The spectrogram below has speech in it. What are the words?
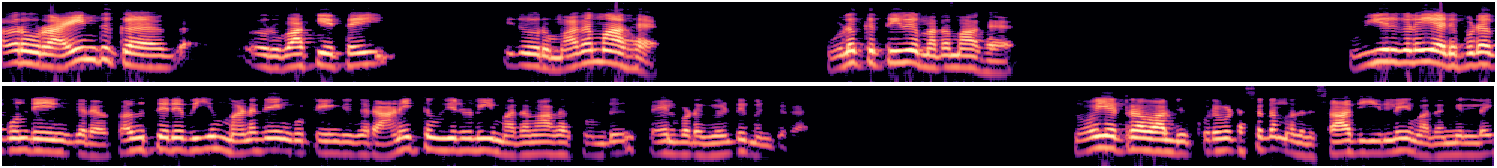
அவர் ஒரு ஐந்து க ஒரு வாக்கியத்தை இது ஒரு மதமாக உலகத்தீவே மதமாக உயிர்களை அடிப்படையாக கொண்டு இயங்குகிற பகுத்தறிவையும் மனதையும் கொண்டு இயங்குகிற அனைத்து உயிர்களையும் மதமாக கொண்டு செயல்பட வேண்டும் என்கிறார். நோயற்ற வாழ்வில் குறைவிட்ட செல்வம் அதில் சாதி இல்லை, மதம் இல்லை.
